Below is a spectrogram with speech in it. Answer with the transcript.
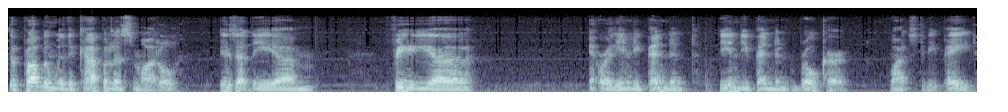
The problem with the capitalist model is that the um, free uh, or the independent the independent broker wants to be paid.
